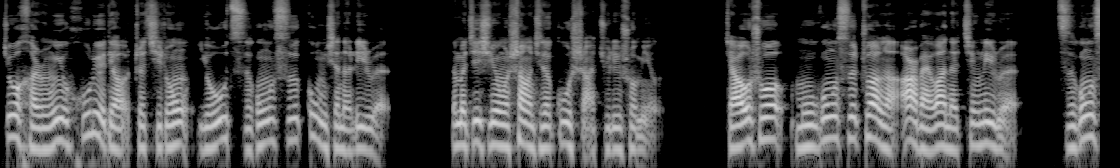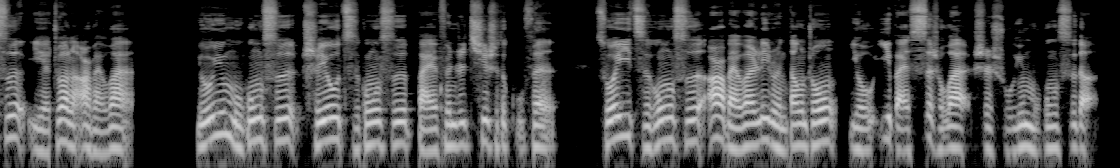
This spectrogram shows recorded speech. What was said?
就很容易忽略掉这其中由子公司贡献的利润。那么，继续用上期的故事啊举例说明。假如说母公司赚了二百万的净利润，子公司也赚了二百万。由于母公司持有子公司百分之七十的股份，所以子公司二百万利润当中有一百四十万是属于母公司的，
